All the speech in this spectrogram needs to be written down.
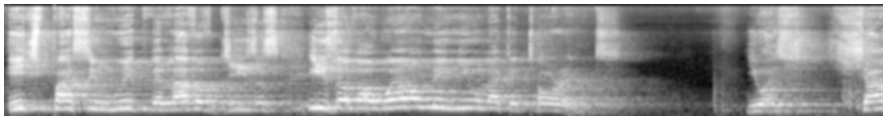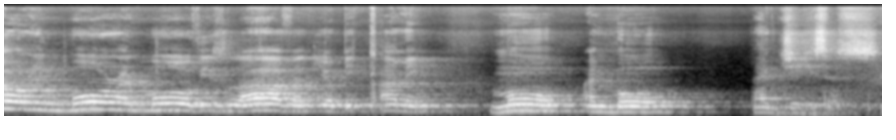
Each passing week, the love of Jesus is overwhelming you like a torrent. You are showering more and more of His love, and you're becoming more and more like Jesus,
